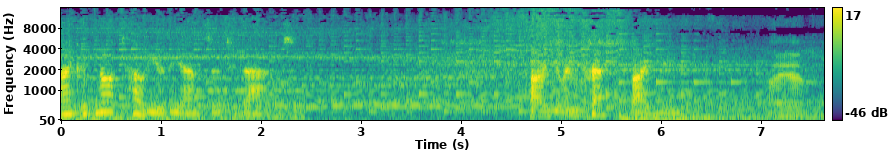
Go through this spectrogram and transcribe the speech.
I could not tell you the answer to that. Are you impressed by me? I am.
